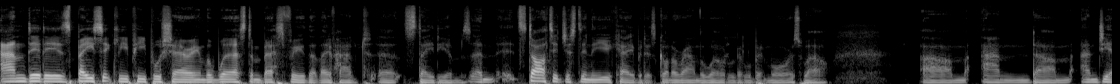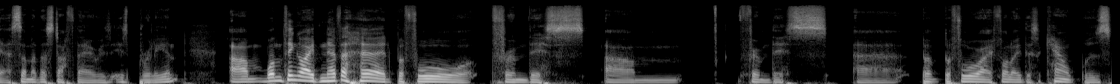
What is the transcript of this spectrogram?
and it is basically people sharing the worst and best food that they've had at stadiums, and it started just in the UK, but it's gone around the world a little bit more as well. Um, and um, and yeah, some of the stuff there is is brilliant. Um, one thing I'd never heard before from this um, from this uh, but before I followed this account was,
